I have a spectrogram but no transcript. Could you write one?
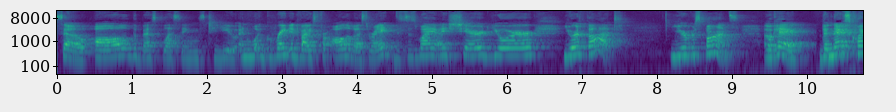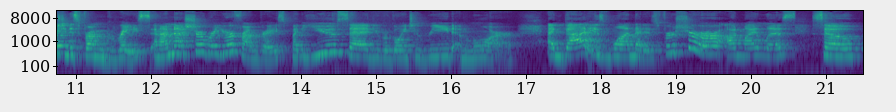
So, all the best blessings to you and what great advice for all of us, right? This is why I shared your your thought, your response. Okay, the next question is from Grace, and I'm not sure where you're from, Grace, but you said you were going to read more. And that is one that is for sure on my list. So,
